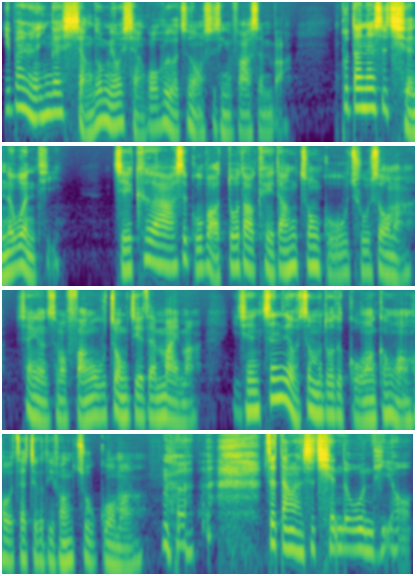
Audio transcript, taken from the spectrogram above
一般人应该想都没有想过会有这种事情发生吧？不单单是钱的问题，杰克啊，是古堡多到可以当中古屋出售吗？像有什么房屋中介在卖吗？以前真的有这么多的国王跟皇后在这个地方住过吗？这当然是钱的问题哦，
